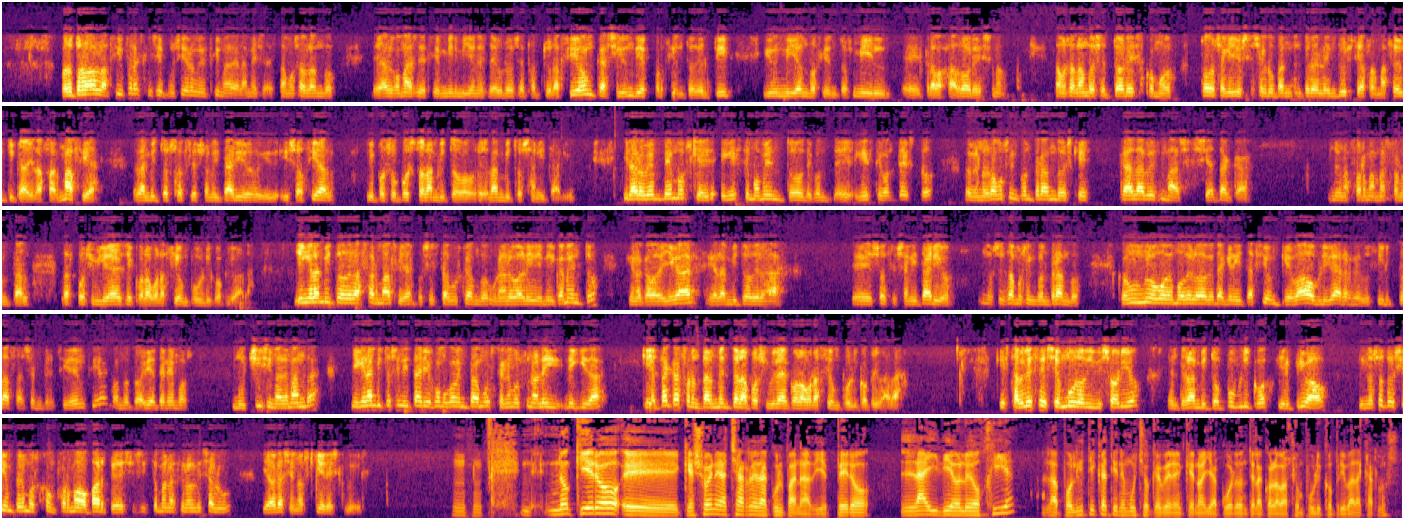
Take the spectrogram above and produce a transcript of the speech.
Por otro lado, las cifras que se pusieron encima de la mesa. Estamos hablando de algo más de 100.000 millones de euros de facturación, casi un 10% del PIB y 1.200.000 eh, trabajadores. ¿no? Estamos hablando de sectores como todos aquellos que se agrupan dentro de la industria farmacéutica y la farmacia, el ámbito sociosanitario y, y social y, por supuesto, el ámbito, el ámbito sanitario. Y claro, vemos que en este momento, en este contexto, lo que nos vamos encontrando es que cada vez más se ataca de una forma más frontal las posibilidades de colaboración público-privada. Y en el ámbito de la farmacia, pues se está buscando una nueva ley de medicamento que no acaba de llegar. En el ámbito de la eh, sociosanitario nos estamos encontrando con un nuevo modelo de acreditación que va a obligar a reducir plazas en residencia, cuando todavía tenemos muchísima demanda. Y en el ámbito sanitario, como comentamos, tenemos una ley de equidad que ataca frontalmente la posibilidad de colaboración público-privada, que establece ese muro divisorio entre el ámbito público y el privado y nosotros siempre hemos conformado parte de ese Sistema Nacional de Salud y ahora se nos quiere excluir. No quiero eh, que suene a echarle la culpa a nadie, pero la ideología, la política, tiene mucho que ver en que no haya acuerdo entre la colaboración público-privada, Carlos.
